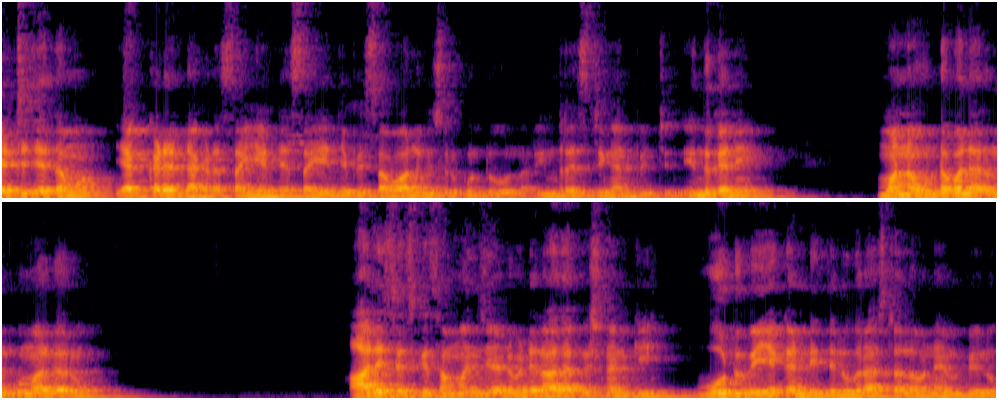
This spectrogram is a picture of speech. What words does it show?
చర్చ చేద్దాము? ఎక్కడంటే అక్కడ సై అంటే సై అని చెప్పి సవాళ్ళు విసురుకుంటూ ఉన్నారు. ఇంట్రెస్టింగ్ అనిపించింది. ఎందుకని? మొన్న ఉండవల్లి అరుణ్ కుమార్ గారు ఆర్ఎస్ఎస్కి సంబంధించినటువంటి రాధాకృష్ణన్కి ఓటు వేయకండి తెలుగు రాష్ట్రాల్లో ఉన్న ఎంపీలు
